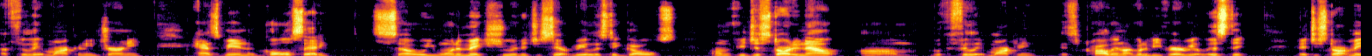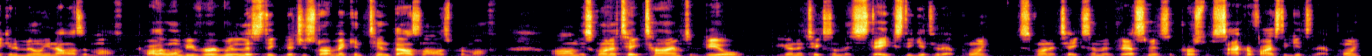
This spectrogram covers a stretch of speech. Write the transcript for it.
affiliate marketing journey has been goal setting. So you want to make sure that you set realistic goals. Um, if you're just starting out um, with affiliate marketing, it's probably not going to be very realistic that you start making a million dollars a month. Probably won't be very realistic that you start making ten thousand dollars per month. Um, it's going to take time to build going to take some mistakes to get to that point. It's going to take some investments, some personal sacrifice to get to that point.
